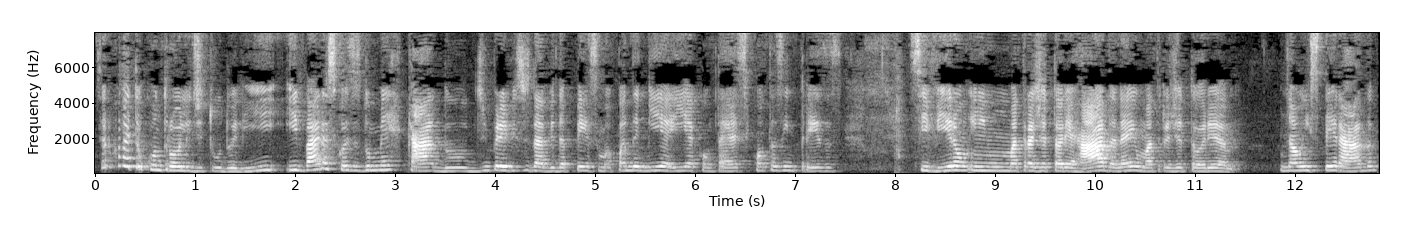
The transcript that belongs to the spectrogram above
Você nunca vai ter o controle de tudo ali e várias coisas do mercado, de imprevistos da vida. Pensa, uma pandemia aí acontece, quantas empresas se viram em uma trajetória errada, né? Uma trajetória não esperada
